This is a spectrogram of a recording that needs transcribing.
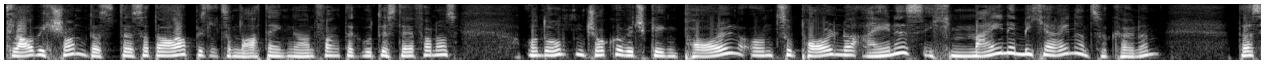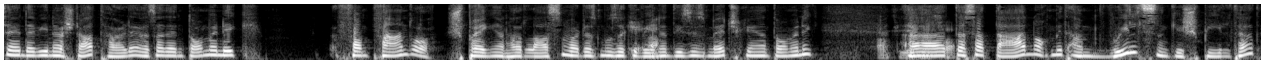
glaube ich schon, dass, dass er da auch ein bisschen zum Nachdenken anfängt, der gute Stefanos. Und unten Djokovic gegen Paul. Und zu Paul nur eines. Ich meine mich erinnern zu können, dass er in der Wiener Stadthalle, als er den Dominik vom Pfandl sprengen hat lassen, weil das muss er ja. gewinnen, dieses Match gegen Dominik, äh, dass er da noch mit am Wilson gespielt hat.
